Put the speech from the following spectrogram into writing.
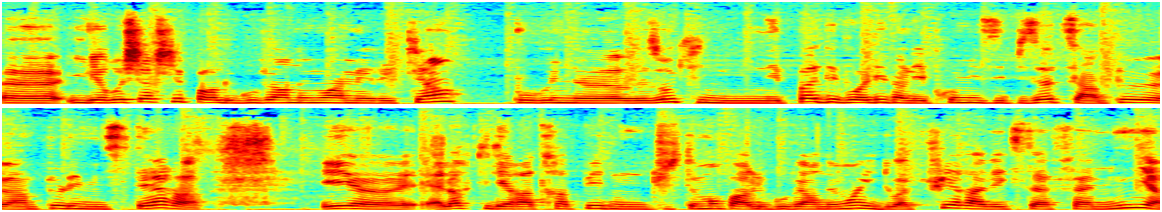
Euh, il est recherché par le gouvernement américain pour une raison qui n'est pas dévoilée dans les premiers épisodes. C'est un peu un peu le mystère. Et euh, alors qu'il est rattrapé donc justement par le gouvernement, il doit fuir avec sa famille.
